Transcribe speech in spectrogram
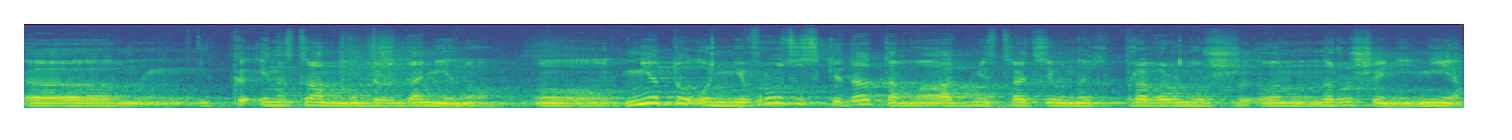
э, к иностранному гражданину нету, он не в розыске, да, там административных правонарушений не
